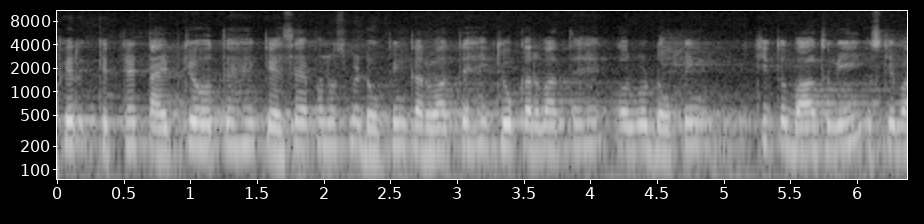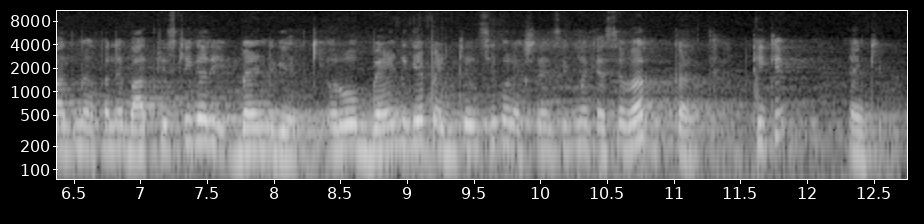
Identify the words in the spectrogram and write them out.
फिर कितने टाइप के होते हैं, कैसे अपन उसमें डोपिंग करवाते हैं, क्यों करवाते हैं, और वो डोपिंग की तो बात हुई, उसके बाद में अपन ने बात किसकी करी? बैंड गेप की, और वो बैंड गेप एंट्रेंसिक और एक्सट्रेंसिक में कैसे वर्क करते हैं, ठीक है? थैंक यू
